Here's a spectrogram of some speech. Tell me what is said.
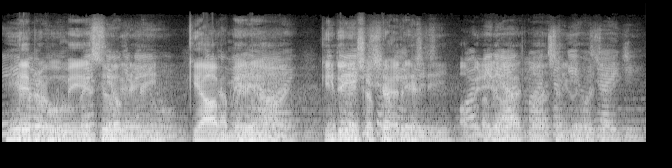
हे प्रभु मैं नहीं हूँ। कि आप मेरे यहाँ आए। किंतु ये शब्द और मेरी आत्मा चंगी हो जाएगी।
